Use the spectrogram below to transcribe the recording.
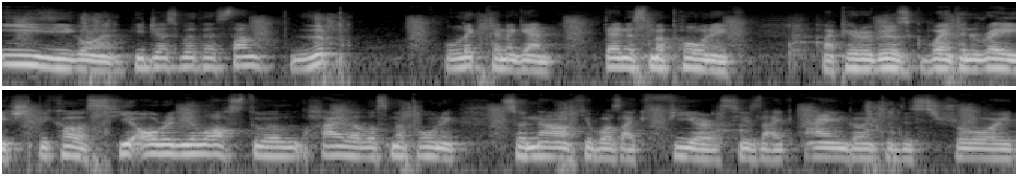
easy going. He just with his tongue, zip, licked him again. Then this Maponic. My Pyrobius went enraged because he already lost to a high level Smaponic. So now he was like fierce. He's like, I am going to destroy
